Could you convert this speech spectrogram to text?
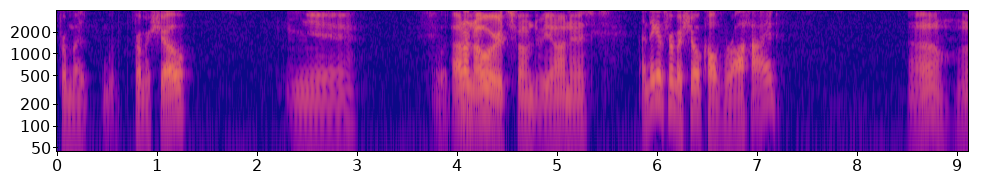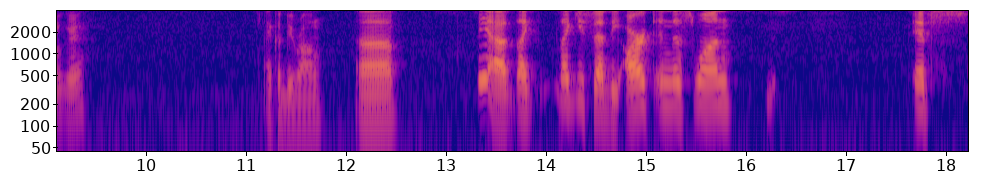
from a from a show. Yeah. I don't know where it's from to be honest. I think it's from a show called Rawhide. Oh, okay. I could be wrong. Uh, yeah, like like you said, the art in this one, it's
